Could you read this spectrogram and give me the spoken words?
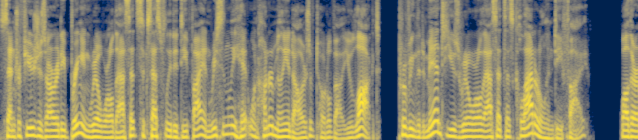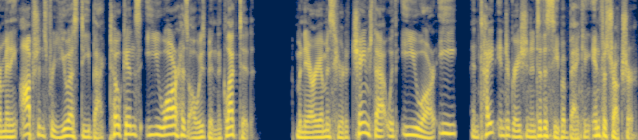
Centrifuge is already bringing real world assets successfully to DeFi and recently hit $100 million of total value locked, proving the demand to use real world assets as collateral in DeFi. While there are many options for USD backed tokens, EUR has always been neglected. Monerium is here to change that with EURE and tight integration into the SEPA banking infrastructure.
